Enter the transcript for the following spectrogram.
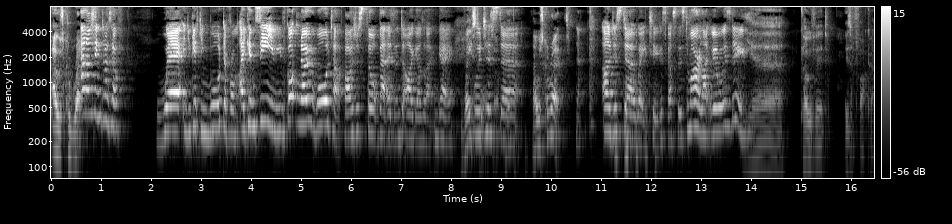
I was correct. and I'm thinking to myself, where are you getting water from? I can see you. You've got no water. But I was just thought better than to argue. I was like, okay, we'll Wastewater, just uh, yeah. I was correct. No, I'll just uh, wait to discuss this tomorrow, like we always do. Yeah, COVID is a fucker.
